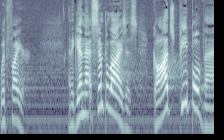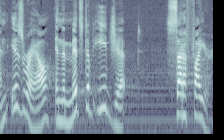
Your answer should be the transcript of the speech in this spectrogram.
with fire. And again, that symbolizes God's people, then, Israel, in the midst of Egypt, set afire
